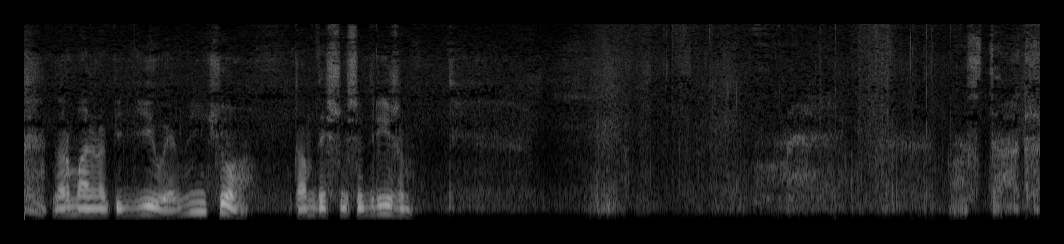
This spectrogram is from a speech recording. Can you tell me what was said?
нормально під'їли. Ну нічого, там десь щось одріжемо. Ось так.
